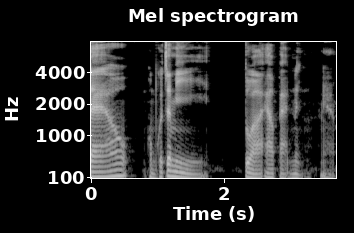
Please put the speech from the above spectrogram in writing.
แล้วผมก็จะมีตัว L81 นะครับ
